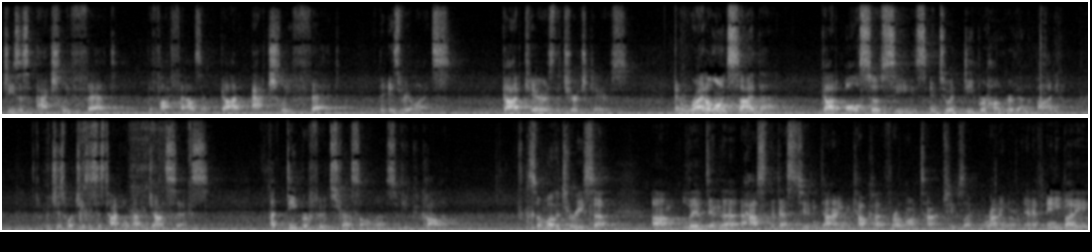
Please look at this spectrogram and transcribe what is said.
Jesus actually fed the 5,000, God actually fed the Israelites. God cares, the church cares. And right alongside that, God also sees into a deeper hunger than the body, which is what Jesus is talking about in John 6. A deeper food stress, almost, if you could call it. So, Mother Teresa um, lived in the house of the destitute and dying in Calcutta for a long time. She was like running it. And if anybody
